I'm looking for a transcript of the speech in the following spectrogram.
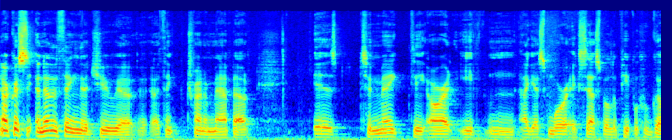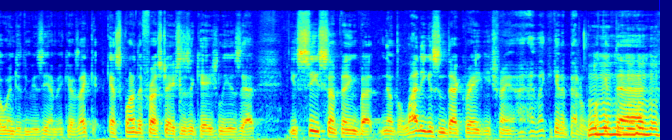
Now, Chris, another thing that you, uh, I think, trying to map out is to make the art even, I guess, more accessible to people who go into the museum. Because I guess one of the frustrations occasionally is that you see something, but you know the lighting isn't that great. You try, I'd like to get a better look at that.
